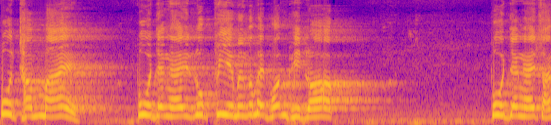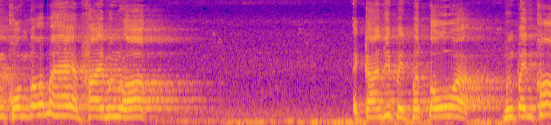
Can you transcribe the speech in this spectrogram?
พูดทำไม พูดยังไงลูกพี่มึงก็ไม่พ้นผิดหรอก พูดยังไงสังคมก็ไม่ให้อภัยมึงหรอกไอการที่ปิดประตูอะมึงเป็นข้อ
